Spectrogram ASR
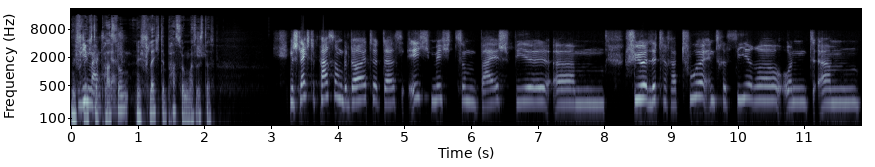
Eine schlechte Passung? Eine schlechte Passung, was ist das? Eine schlechte Passung bedeutet, dass ich mich zum Beispiel ähm, für Literatur interessiere und ähm,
